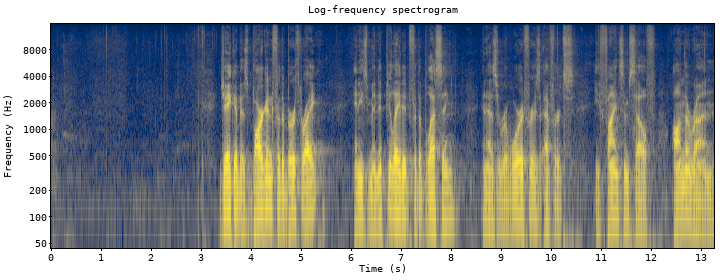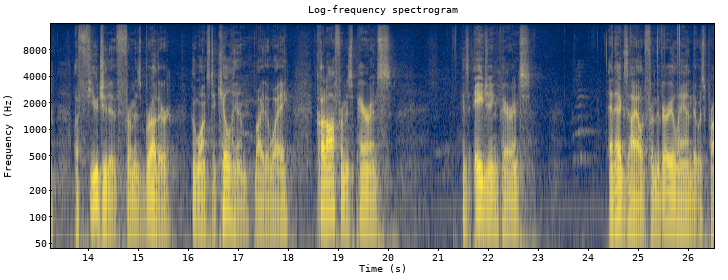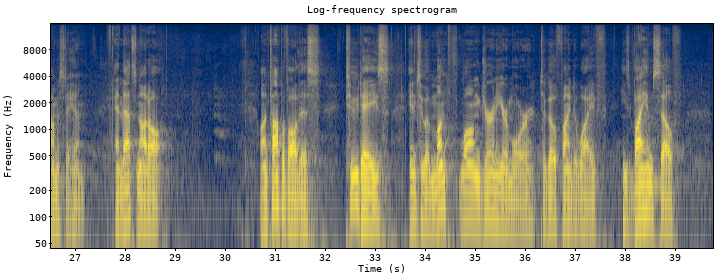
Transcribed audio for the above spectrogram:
Jacob has bargained for the birthright and he's manipulated for the blessing, and as a reward for his efforts, he finds himself on the run, a fugitive from his brother, who wants to kill him, by the way, cut off from his parents, his aging parents, and exiled from the very land that was promised to him. And that's not all. On top of all this, two days into a month long journey or more to go find a wife. He's by himself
